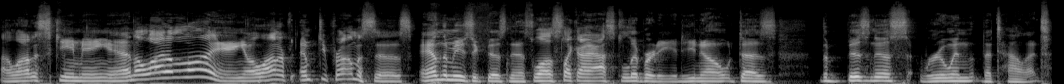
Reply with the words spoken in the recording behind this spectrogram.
a lot of scheming, and a lot of lying, and a lot of empty promises. And the music business. Well, it's like I asked Liberty, do you know, does the business ruin the talent?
